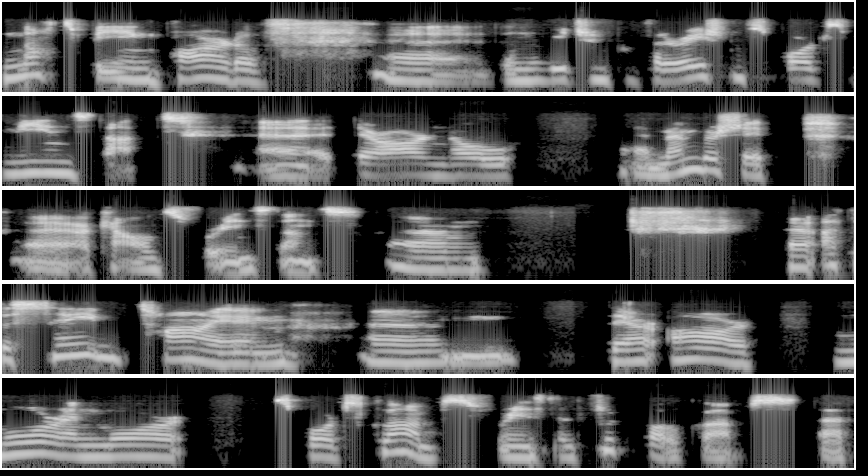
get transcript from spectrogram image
not being part of uh, the Norwegian Confederation of Sports means that uh, there are no uh, membership uh, accounts, for instance. Um, at the same time, um, there are more and more sports clubs, for instance, football clubs, that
